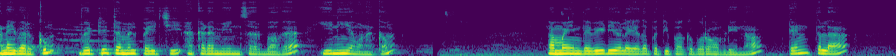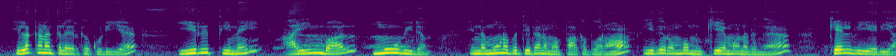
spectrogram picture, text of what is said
அனைவருக்கும் வெற்றி தமிழ் பயிற்சி அகாடமியின் சார்பாக இனிய வணக்கம். நம்ம இந்த வீடியோவில் எதை பற்றி பார்க்க போகிறோம் அப்படின்னா டென்த்தில் இலக்கணத்தில் இருக்கக்கூடிய இரு திணை ஐம்பால் மூவிடம் இந்த மூணை பற்றி தான் நம்ம பார்க்க போகிறோம் இது ரொம்ப முக்கியமானதுங்க. கேள்வி ஏரியா.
